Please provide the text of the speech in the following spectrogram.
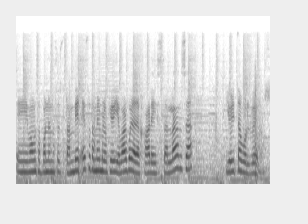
Eh, vamos a ponernos esto también. Esto también me lo quiero llevar. Voy a dejar esta lanza. Y ahorita volvemos.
